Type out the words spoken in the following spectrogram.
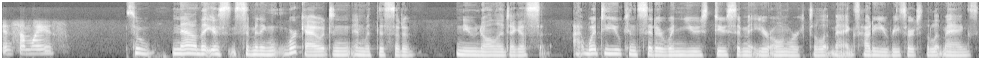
in some ways. So now that you're submitting work out and, and with this sort of new knowledge, I guess. Uh, what do you consider when you do submit your own work to Lit Mags? How do you research the Lit Mags,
